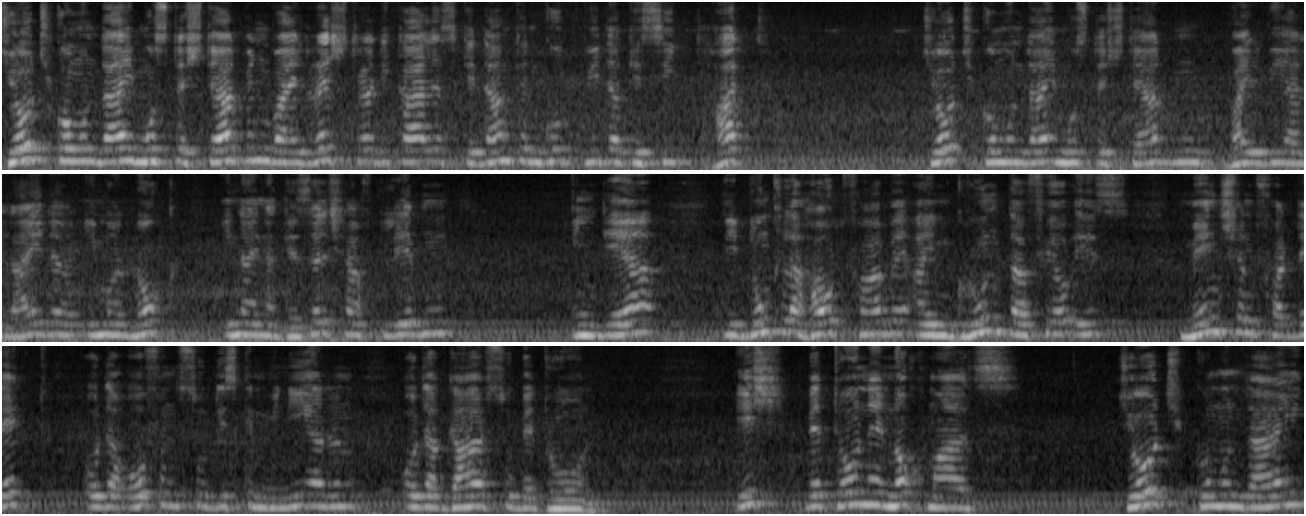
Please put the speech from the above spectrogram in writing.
George Komundai musste sterben, weil rechtsradikales Gedankengut wieder gesiegt hat George Gomundai musste sterben, weil wir leider immer noch in einer Gesellschaft leben, in der die dunkle Hautfarbe ein Grund dafür ist, Menschen verdeckt oder offen zu diskriminieren oder gar zu bedrohen. Ich betone nochmals, George Gomundai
